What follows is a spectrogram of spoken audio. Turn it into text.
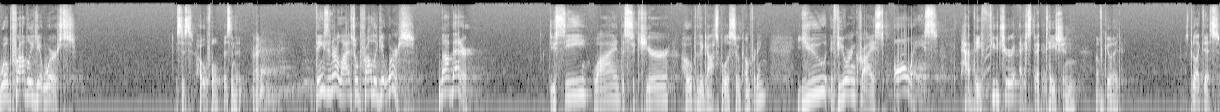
will probably get worse. This is hopeful, isn't it? Right? Things in our lives will probably get worse, not better. Do you see why the secure hope of the gospel is so comforting? You, if you are in Christ, always have the future expectation of good. Let's put it like this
